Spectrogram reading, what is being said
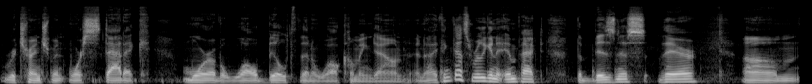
retrenchment, more static, more of a wall built than a wall coming down. And I think that's really going to impact the business there, um,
